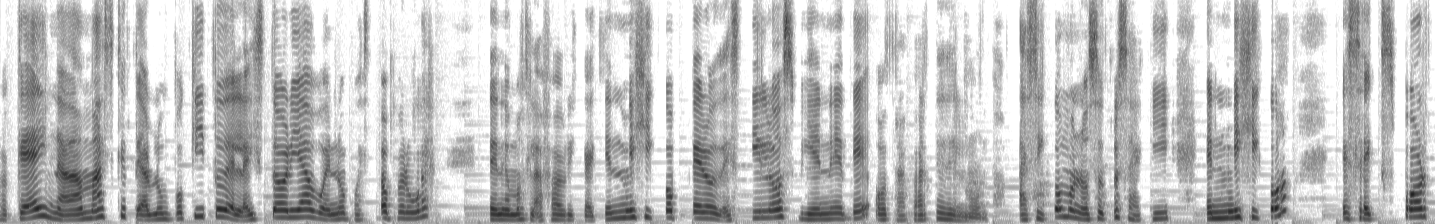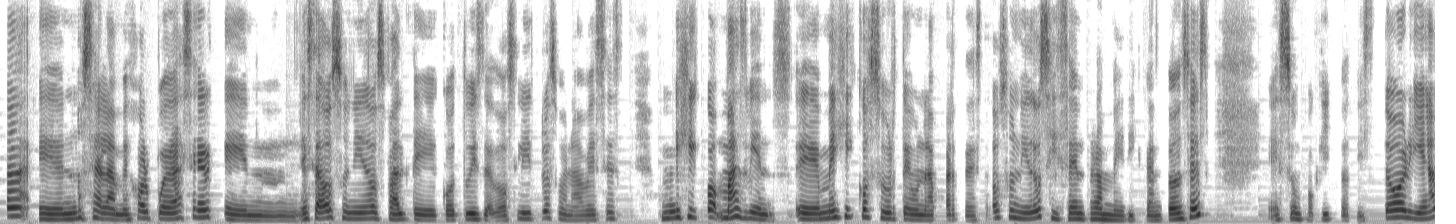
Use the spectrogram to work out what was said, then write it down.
Ok, nada más que te hablo un poquito de la historia. Bueno, pues Tupperware tenemos la fábrica aquí en México, pero de estilos viene de otra parte del mundo. Así como nosotros aquí en México eh, se exporta, eh, no sé, a lo mejor puede ser que en Estados Unidos falte Cotwist de 2 litros, bueno, a veces México, más bien eh, México surte una parte de Estados Unidos y Centroamérica, entonces es un poquito de historia.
